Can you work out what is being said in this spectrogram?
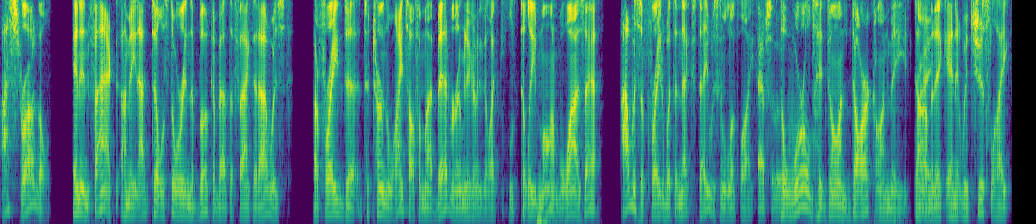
I struggled. And in fact, I mean, I tell the story in the book about the fact that I was afraid to, to turn the lights off in my bedroom and they're going to like to leave them on. Well, why is that? I was afraid of what the next day was going to look like. Absolutely. The world had gone dark on me, Dominic, and it was just like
